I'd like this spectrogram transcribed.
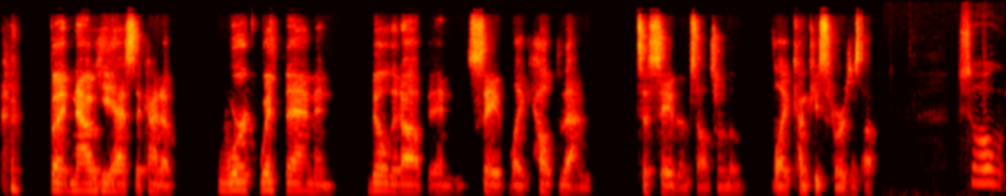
but now he has to kind of work with them and build it up and save like help them to save themselves from the like conquistadors and stuff. So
